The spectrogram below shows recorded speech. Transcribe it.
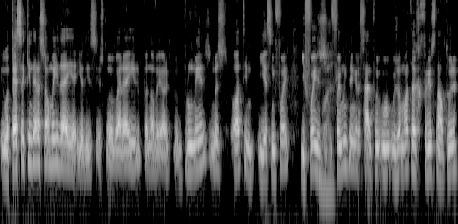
a peça que ainda era só uma ideia. E eu disse: eu estou agora a ir para Nova Iorque por um mês, mas ótimo. E assim foi. E foi, foi muito engraçado. O, o João Mota referiu-se na altura,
